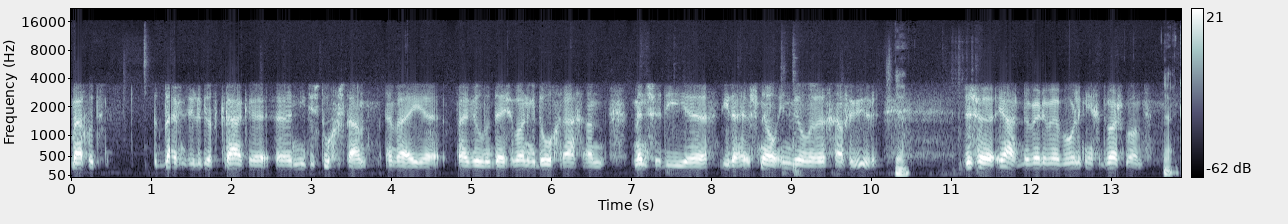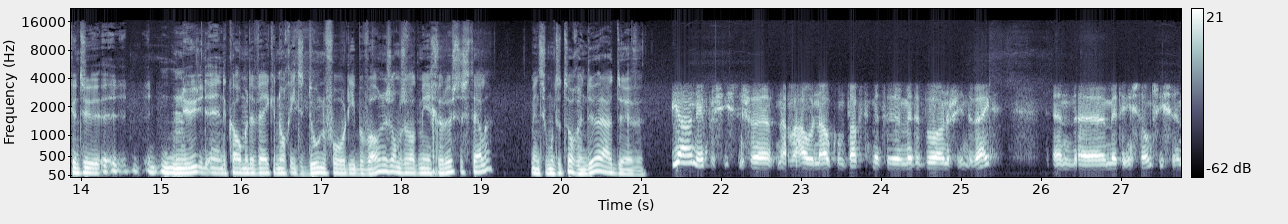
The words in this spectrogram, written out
maar goed, het blijft natuurlijk dat kraken niet is toegestaan. En wij, wij wilden deze woningen doorgraag aan mensen die, die daar heel snel in wilden gaan verhuren. Ja. Dus uh, ja, daar werden we behoorlijk in gedwarsband. Ja, kunt u uh, nu in de komende weken nog iets doen voor die bewoners... om ze wat meer gerust te stellen? Mensen moeten toch hun deur uit durven. Ja, nee, precies. Dus we, nou, we houden nauw contact met, uh, met de bewoners in de wijk. En met de instanties. En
